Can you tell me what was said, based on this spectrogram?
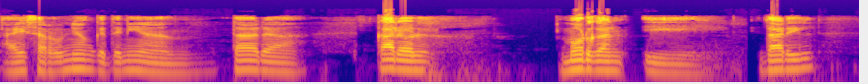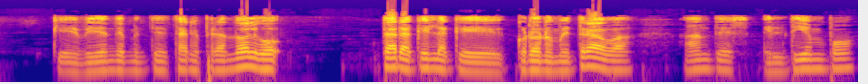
a esa reunión que tenían Tara, Carol, Morgan y Daryl, que evidentemente están esperando algo. Tara, que es la que cronometraba antes el tiempo,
